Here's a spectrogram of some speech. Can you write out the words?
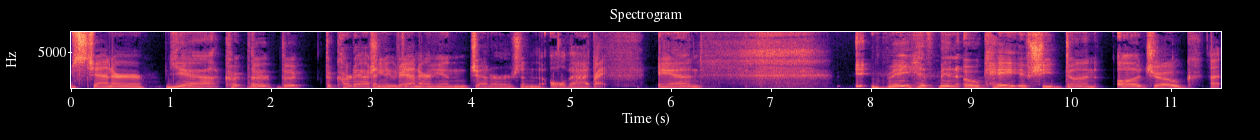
Jenner. yeah, the the the Kardashian new family Jenner. and Jenners and all that, Right. And it may have been okay if she'd done a joke, Uh,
